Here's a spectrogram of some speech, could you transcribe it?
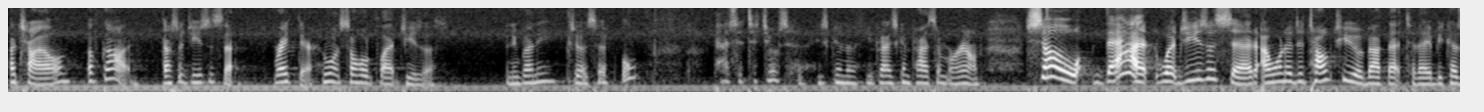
a child of God. That's what Jesus said. Right there. Who wants to hold flat Jesus? Anybody? Joseph? Oh, pass it to Joseph. He's gonna you guys can pass him around. So that what Jesus said, I wanted to talk to you about that today because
